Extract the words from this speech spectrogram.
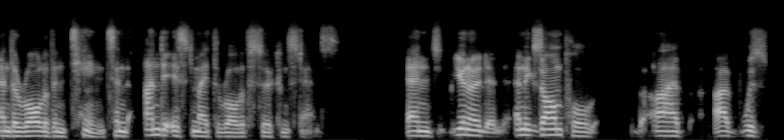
and the role of intent and underestimate the role of circumstance. And, you know, an example, I, I was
